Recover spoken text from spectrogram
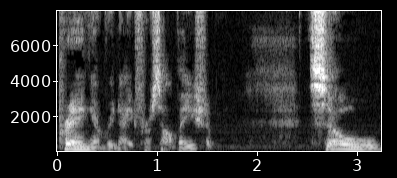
praying every night for salvation. So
